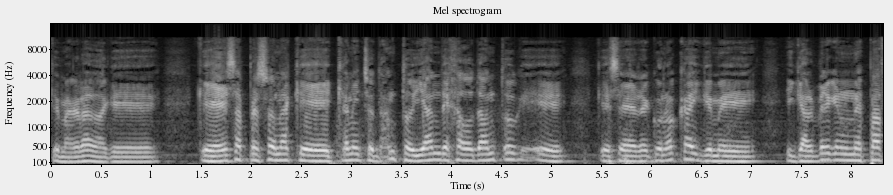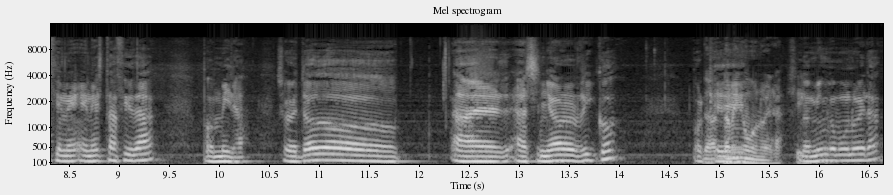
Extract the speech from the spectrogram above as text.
que me agrada, que, que esas personas que, que han hecho tanto y han dejado tanto que, que se reconozca y que me y que alberguen un espacio en, en esta ciudad, pues mira, sobre todo al, al señor Rico, Do- Domingo Munuera, sí. Domingo Munuera,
